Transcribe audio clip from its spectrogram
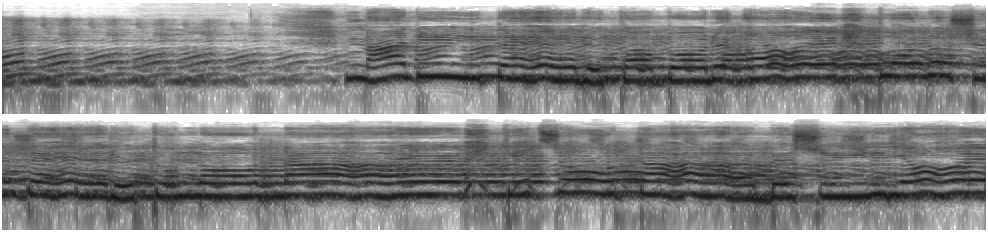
নারীদের কবর হয়, পুরুষদের তুলনায় কিছুটা বেশি হয়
